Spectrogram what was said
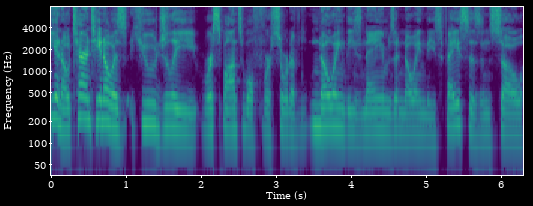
you know, Tarantino is hugely responsible for sort of knowing these names and knowing these faces, and so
